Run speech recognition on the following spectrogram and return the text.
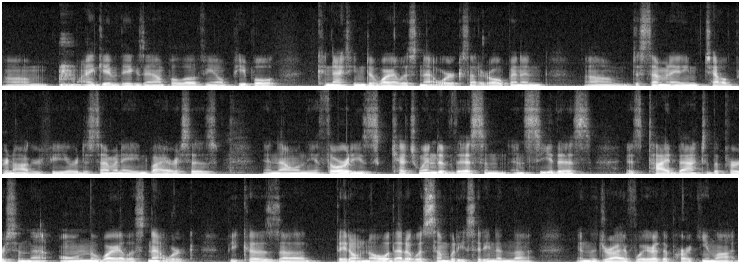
Um, I give the example of you know people connecting to wireless networks that are open and um, disseminating child pornography or disseminating viruses. And now, when the authorities catch wind of this and, and see this, it's tied back to the person that owned the wireless network because uh, they don't know that it was somebody sitting in the in the driveway or the parking lot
